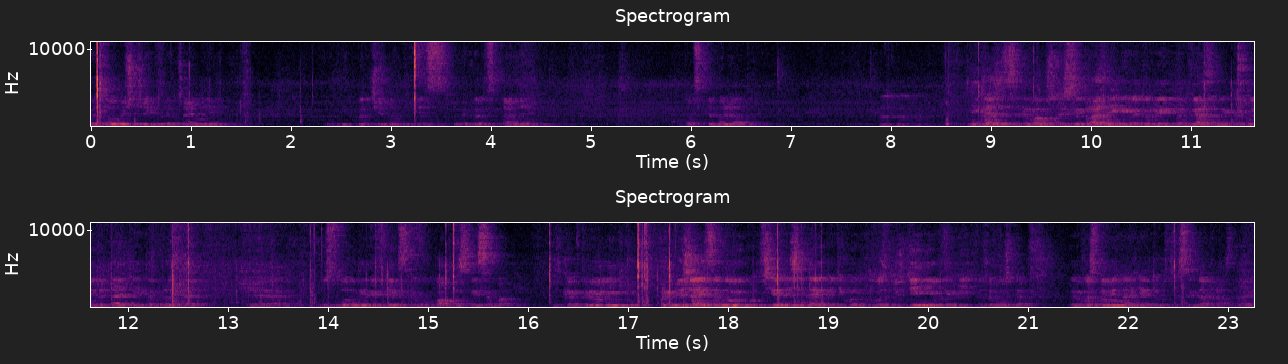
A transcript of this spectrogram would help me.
видовище і звичайний відпочинок із використанням да, стимуляторів. Не кажется ли вам, что все праздники, которые подвязаны к какой-то дате, это просто э, условный рефлекс, как у павловской собаки? То есть, как при- приближается Новый год, все начинают потихоньку возбуждение выходить, потому что э, воспоминания о том, что всегда праздновали.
